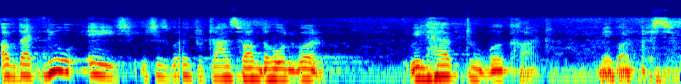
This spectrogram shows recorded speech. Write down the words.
of that new age which is going to transform the whole world, we'll have to work hard. May God bless you.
